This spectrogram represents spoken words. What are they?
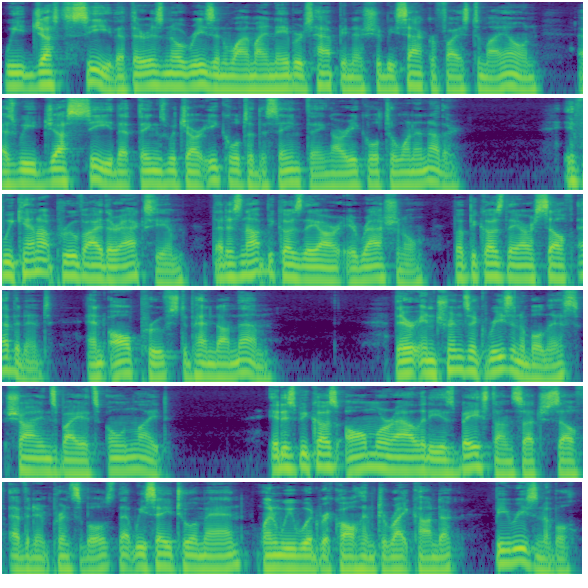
We just see that there is no reason why my neighbor's happiness should be sacrificed to my own, as we just see that things which are equal to the same thing are equal to one another. If we cannot prove either axiom, that is not because they are irrational, but because they are self evident, and all proofs depend on them. Their intrinsic reasonableness shines by its own light. It is because all morality is based on such self evident principles that we say to a man, when we would recall him to right conduct, be reasonable.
